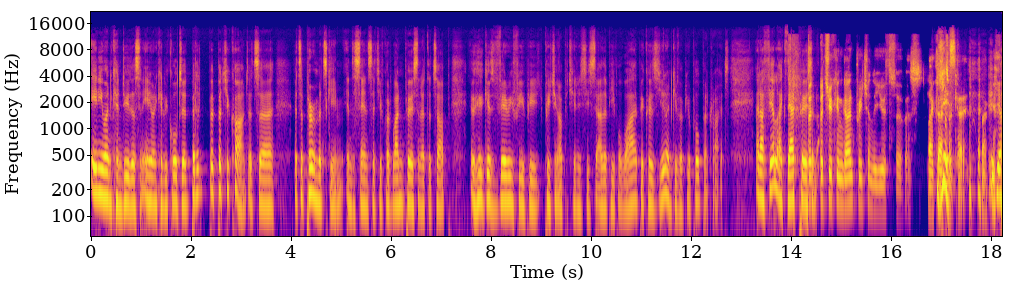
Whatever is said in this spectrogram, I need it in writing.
anyone can do this and anyone can be called to it, but it, but, but you can't. It's a, it's a pyramid scheme in the sense that you've got one person at the top who gives very few pre- preaching opportunities to other people. Why? Because you don't give up your pulpit, right? And I feel like that person. But, but you can go and preach in the youth service. Like that's yes. okay. Like, yeah.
